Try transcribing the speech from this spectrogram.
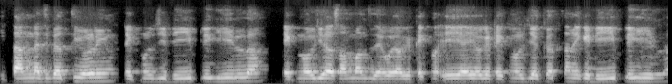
හිතන්න ඇති පැත්තිවලින් ටෙක්නෝජි ඩීපලි ගිල්ල ටෙක්නෝජිය සම්බන්ධ දෙවගේ ටෙක්න ඒයගේ ටෙක්නෝජිය ගත්තම එක ඩීපලි හිල්ල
